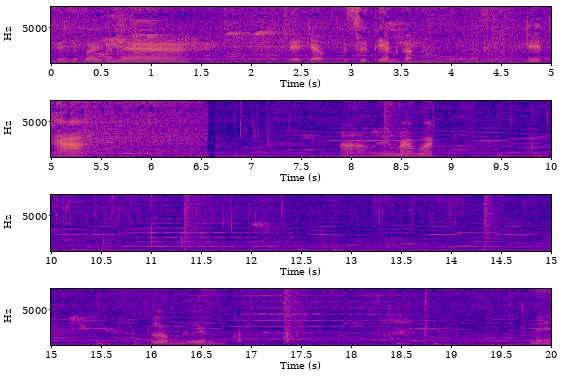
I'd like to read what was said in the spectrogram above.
เดี๋ยวจะไปกันแน่เดี๋ยวจะไปซื้อเทียนก่อนเด็ดอ่าอ่าวันนี้มาวัดลมเล่น นี่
